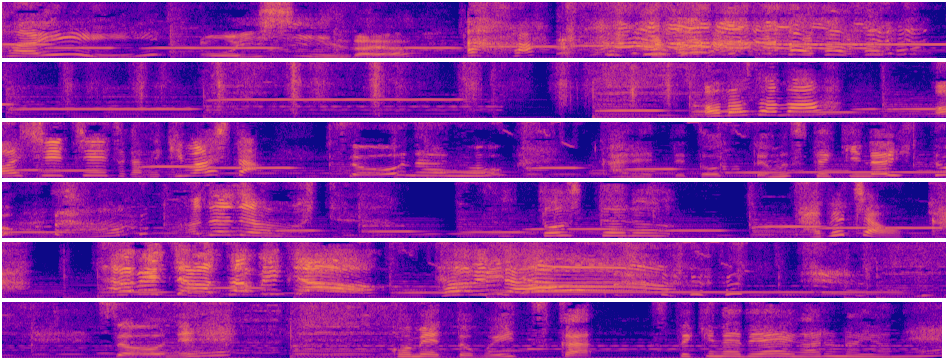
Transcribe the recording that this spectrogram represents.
かわいい？おいしいんだよ。おばさま美味しいチーズができました。そうなの。彼ってとっても素敵な人でもしてる。ずっとしてる。食べちゃおっか。食べちゃおう食べちゃおう食べちゃおうそうね。コメットもいつか素敵な出会いがあるのよね。うん、おいし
